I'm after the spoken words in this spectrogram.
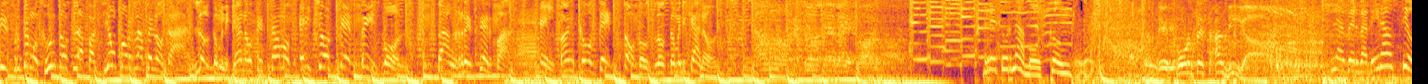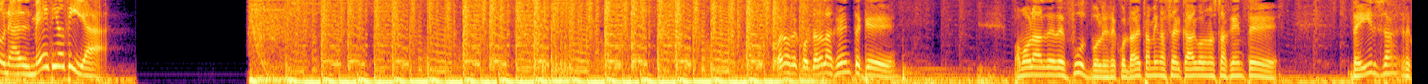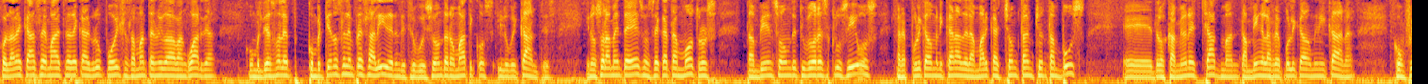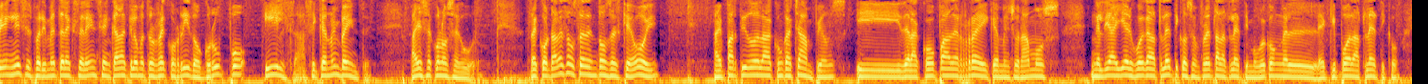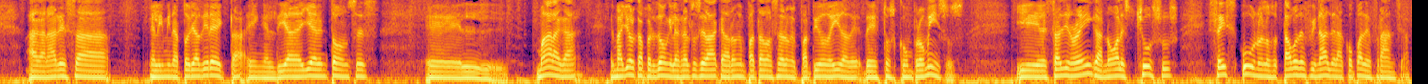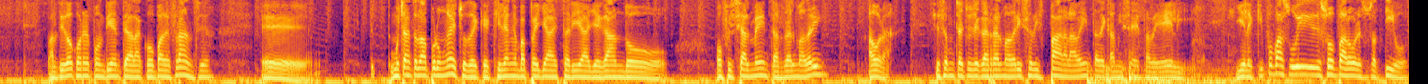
Disfrutemos juntos la pasión por la pelota. Los dominicanos estamos hechos de béisbol. Ban Reservas, el banco de todos los dominicanos. Retornamos con Deportes al día. la verdadera opción al mediodía. Recordar a la gente que vamos a hablar de, de fútbol y recordarles también acerca algo de nuestra gente de IRSA. Recordarles que hace más de tres décadas el grupo IRSA se ha mantenido a la vanguardia, convirtiéndose, en la empresa líder en distribución de neumáticos y lubricantes. Y no solamente eso, en Secatran Motors también son distribuidores exclusivos. La República Dominicana de la marca Chontan Chontan Bus, eh, de los camiones Chatman, también en la República Dominicana. Confía en IRSA experimente la excelencia en cada kilómetro recorrido. Grupo ILSA, así que no invente. Váyase con lo seguro. Recordarles a ustedes entonces que hoy hay partido de la Conca Champions y de la Copa del Rey que mencionamos en el día de ayer. Juega el Atlético, se enfrenta al Atlético. Voy con el equipo del Atlético a ganar esa eliminatoria directa. En el día de ayer entonces el Málaga, el Mallorca, perdón, y la Real Sociedad quedaron empatados a cero en el partido de ida de, de estos compromisos. Y el Stade Rey ganó al Chusus 6-1 en los octavos de final de la Copa de Francia partido correspondiente a la Copa de Francia. Eh, mucha gente lo da por un hecho de que Kylian Mbappé ya estaría llegando oficialmente al Real Madrid. Ahora, si ese muchacho llega al Real Madrid, se dispara la venta de camiseta de él y, y el equipo va a subir esos valores, esos activos,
